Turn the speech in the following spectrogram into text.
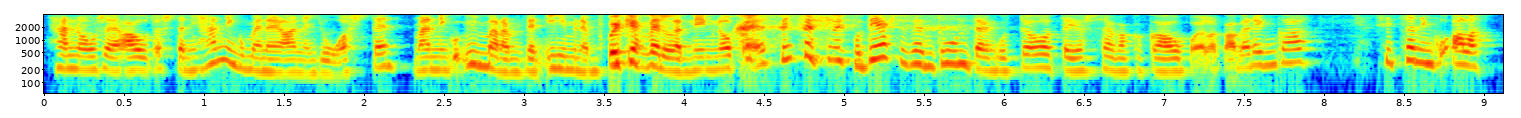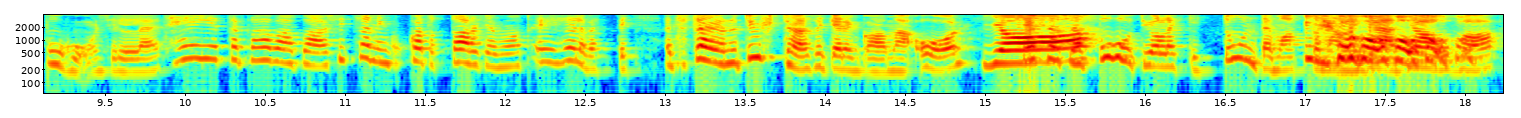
hän nousee autosta, niin hän niinku menee aina juosten. Mä en niinku ymmärrä, miten ihminen voi kävellä niin nopeasti. Mutta tiedätkö sen tunteen, kun te ootte jossain vaikka kaupoilla kaverin kanssa, sit sä niinku alat puhuun silleen, että hei, että bla bla bla. Sit sä niinku katot tarkemmin, että ei helvetti, että tää ei ole nyt yhtään se, kenen kanssa mä oon. Joo. Tiedätkö, että sä puhut jollekin tuntemattomalle Joo. ja jauhaa.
